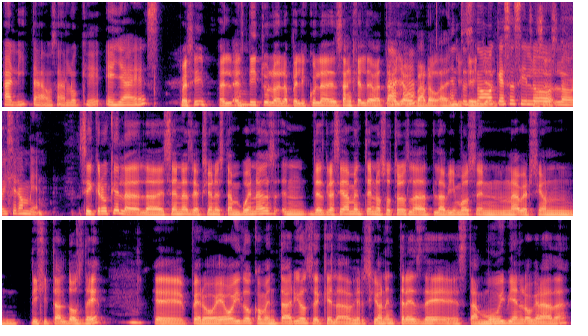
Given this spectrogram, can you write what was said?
Alita, o sea, lo que ella es. Pues sí, el, el Mm. título de la película es Ángel de Batalla Ajá. o Battle Angel. Entonces como que eso sí lo, Entonces- lo hicieron bien. Sí, creo que la- las escenas de acción están buenas. En- Desgraciadamente nosotros la, la vimos en una versión digital 2D, eh, pero he oído comentarios de que la versión en 3D está muy bien lograda.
